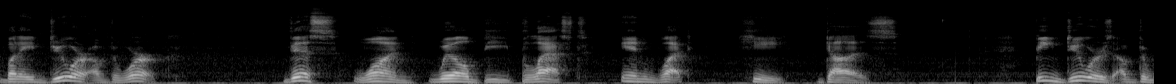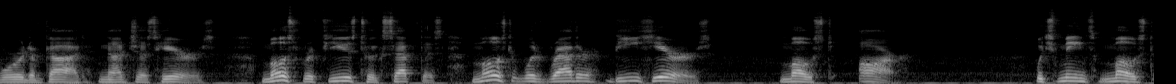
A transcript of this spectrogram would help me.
but a doer of the work, this one will be blessed in what he does. Be doers of the word of God, not just hearers. Most refuse to accept this. Most would rather be hearers. Most are. Which means most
